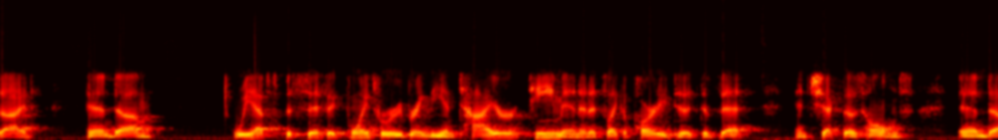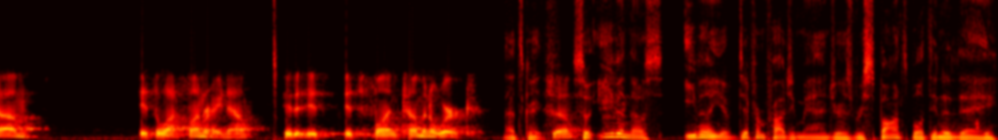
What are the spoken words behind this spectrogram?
side, and um, we have specific points where we bring the entire team in, and it's like a party to, to vet and check those homes, and um, it's a lot of fun right now. It, it it's fun coming to work. That's great. So, so even though even though you have different project managers responsible at the end of the day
